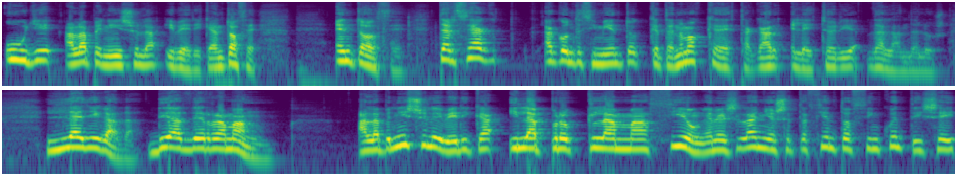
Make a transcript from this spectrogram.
huye a la península ibérica. Entonces, entonces, tercer acontecimiento que tenemos que destacar en la historia de Al-Ándalus. La llegada de Abderramán a la península ibérica y la proclamación en el año 756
